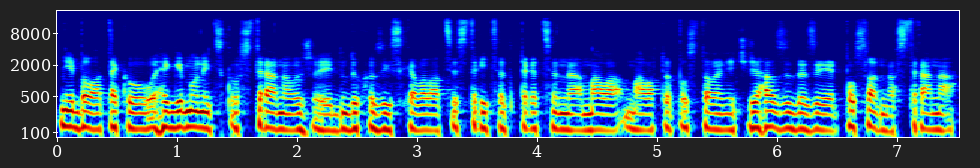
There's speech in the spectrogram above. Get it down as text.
nebola takou hegemonickou stranou, že jednoducho získavala cez 30% a mala, mala to postavenie. Čiže HZDS je posledná strana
